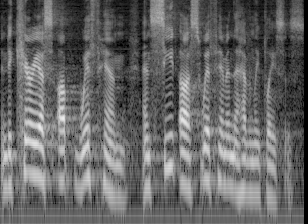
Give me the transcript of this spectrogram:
and to carry us up with him and seat us with him in the heavenly places.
